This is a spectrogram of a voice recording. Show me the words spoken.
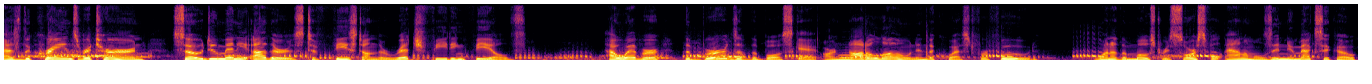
As the cranes return, so do many others to feast on the rich feeding fields. However, the birds of the bosque are not alone in the quest for food. One of the most resourceful animals in New Mexico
